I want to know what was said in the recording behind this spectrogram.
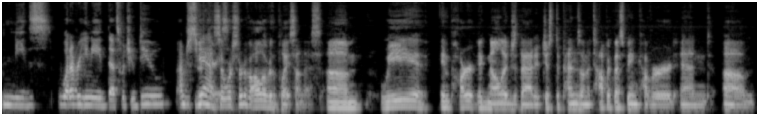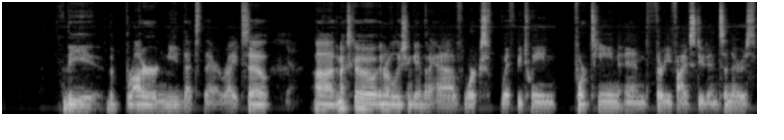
needs whatever you need that's what you do. I'm just yeah curious. so we're sort of all over the place on this. Um, we in part acknowledge that it just depends on the topic that's being covered and um, the the broader need that's there, right? So yeah. uh, the Mexico in Revolution game that I have works with between 14 and 35 students, and there's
